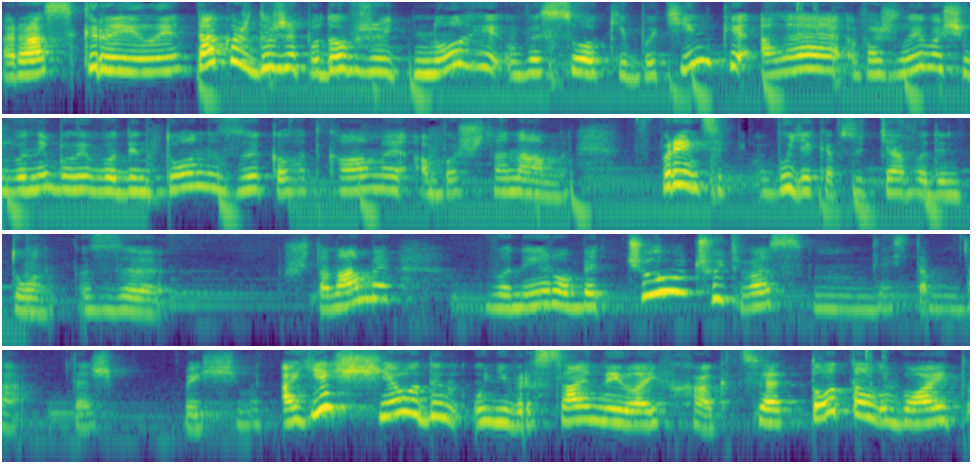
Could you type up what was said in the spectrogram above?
Розкрили. Також дуже подовжують ноги високі ботинки, але важливо, щоб вони були в один тон з колготками або штанами. В принципі, будь-яке взуття в один тон з штанами, вони роблять чуть-чуть вас десь там, да, теж. Вищими. А є ще один універсальний лайфхак це Total White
